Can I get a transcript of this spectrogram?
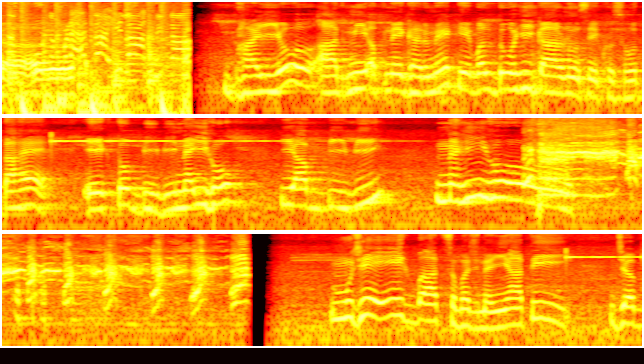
का भाइयों आदमी अपने घर में केवल दो ही कारणों से खुश होता है। एक तो बीवी नहीं हो या बीवी नहीं हो। मुझे एक बात समझ नहीं आती। जब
